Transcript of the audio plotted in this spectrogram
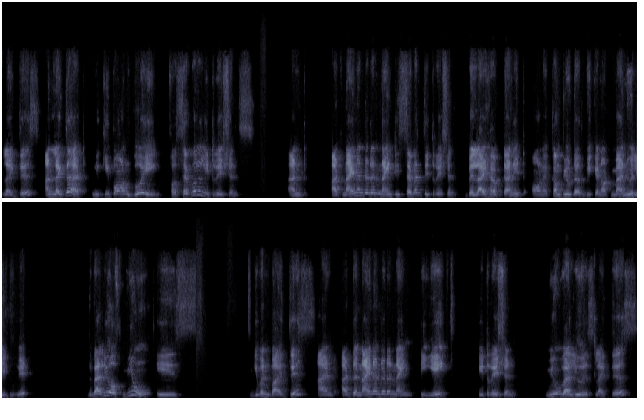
like this. And like that, we keep on going for several iterations. And at 997th iteration, well, I have done it on a computer. We cannot manually do it. The value of mu is given by this and at the 998th iteration, mu value is like this.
